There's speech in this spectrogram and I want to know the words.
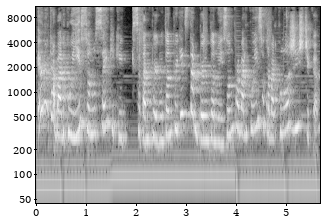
eu não trabalho com isso, eu não sei o que, que, que, você está me perguntando. Por que, que você está me perguntando isso? Eu não trabalho com isso, eu trabalho com logística.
